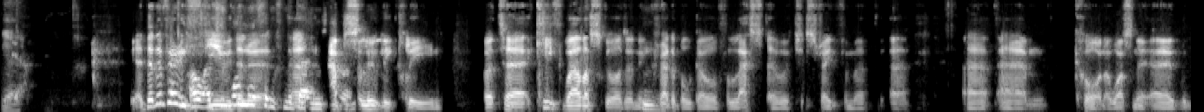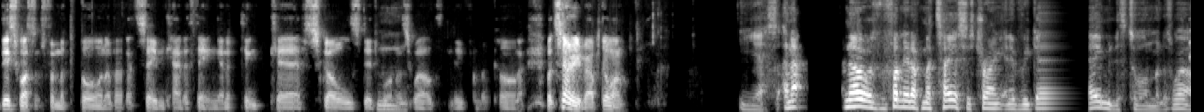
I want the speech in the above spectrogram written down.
yeah. Yeah, there are very oh, few that are uh, absolutely clean. But uh, Keith Weller scored an hmm. incredible goal for Leicester, which is straight from a, a, a um, corner, wasn't it? Uh, this wasn't from a corner, but that same kind of thing. And I think uh, Scholes did one mm. as well from a corner. But sorry, Rob, go on. Yes, and I, no, funny enough, Matthäus is trying it in every game in this tournament as well,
